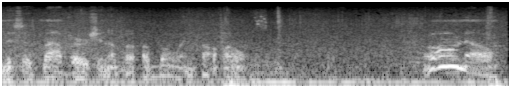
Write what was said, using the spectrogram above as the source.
This is my version of a, a bow and oh, oh no.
